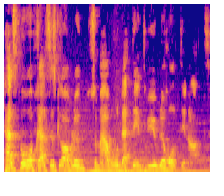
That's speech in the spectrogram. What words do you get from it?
Helst på Vår Frelses gravlund, som er hvor dette intervjuet ble holdt i natt.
